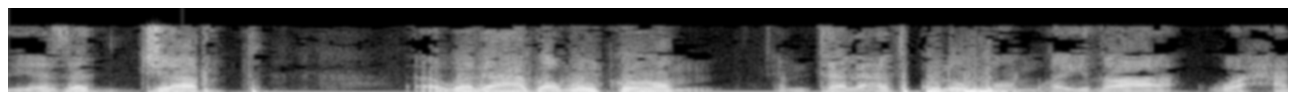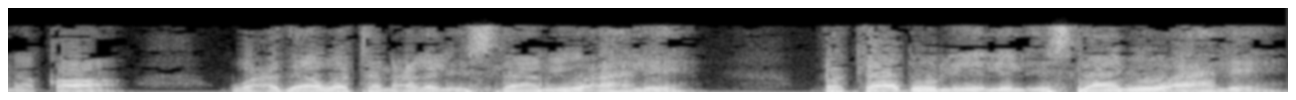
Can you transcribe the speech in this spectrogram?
يزجرت وذهب ملكهم امتلأت قلوبهم غيظا وحنقا وعداوة على الإسلام وأهله فكادوا للإسلام وأهله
